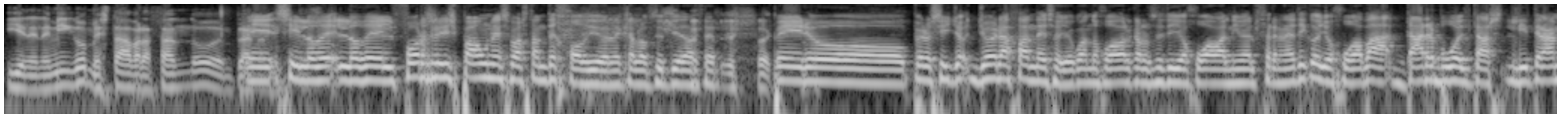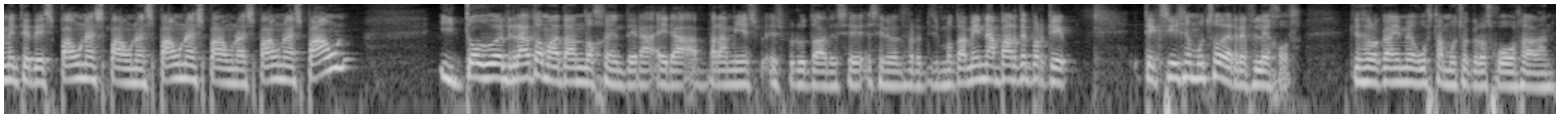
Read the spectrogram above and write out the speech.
y el enemigo me está abrazando en plan. Eh, sí, lo, de, lo del Force Respawn es bastante jodido en el Call of Duty de hacer. Pero, pero sí, yo, yo era fan de eso. Yo cuando jugaba al Call of Duty, yo jugaba a nivel frenético. Yo jugaba a dar vueltas literalmente de spawn a spawn a spawn a spawn a spawn a spawn. Y todo el rato matando gente. Era, era, para mí es, brutal ese, ese de frenetismo. También, aparte, porque te exige mucho de reflejos. Que es lo que a mí me gusta mucho que los juegos hagan.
